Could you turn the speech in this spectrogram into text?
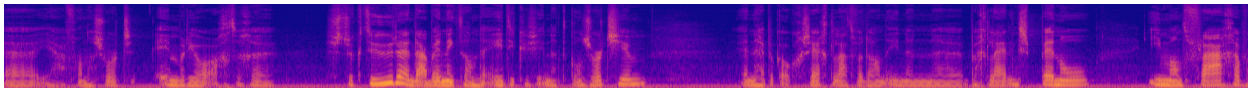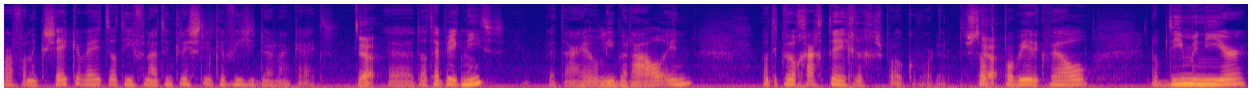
uh, ja, van een soort embryo-achtige structuren. En daar ben ik dan de ethicus in het consortium. En dan heb ik ook gezegd, laten we dan in een uh, begeleidingspanel iemand vragen waarvan ik zeker weet dat hij vanuit een christelijke visie daarnaar kijkt. Ja. dat heb ik niet. Ik ben daar heel liberaal in. Want ik wil graag tegengesproken worden. Dus dat ja. probeer ik wel. En op die manier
